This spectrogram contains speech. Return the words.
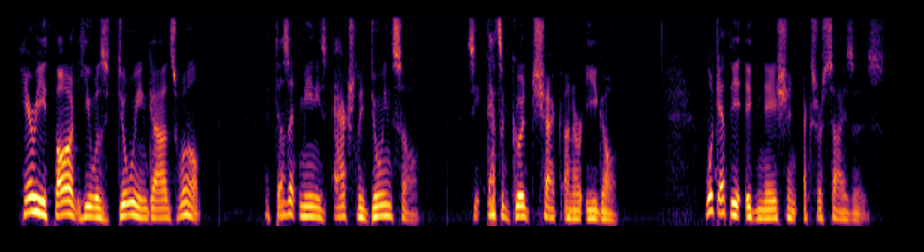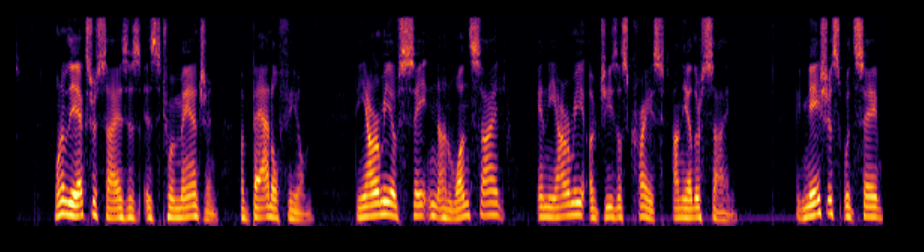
Here he thought he was doing God's will. It doesn't mean he's actually doing so. See, that's a good check on our ego. Look at the Ignatian exercises. One of the exercises is to imagine a battlefield, the army of Satan on one side and the army of Jesus Christ on the other side. Ignatius would say,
